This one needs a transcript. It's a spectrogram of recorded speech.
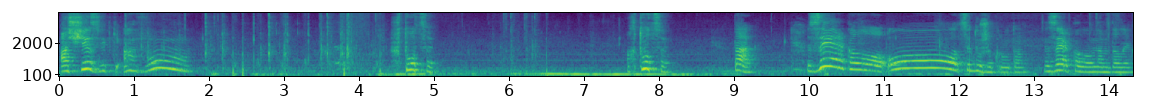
А ще звідки? А, во! Хто це? А хто це? Так. Зеркало! О, це дуже круто. Зеркало нам дали.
